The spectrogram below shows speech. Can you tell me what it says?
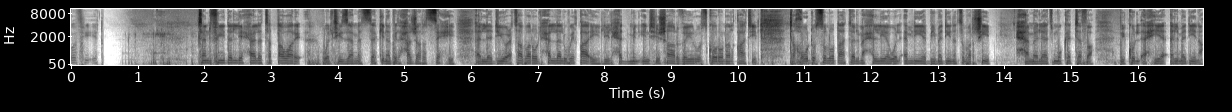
وفي إطار تنفيذا لحالة الطوارئ والتزام الساكنة بالحجر الصحي الذي يعتبر الحل الوقائي للحد من انتشار فيروس كورونا القاتل. تخوض السلطات المحلية والأمنية بمدينة برشيد. حملات مكثفة بكل أحياء المدينة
